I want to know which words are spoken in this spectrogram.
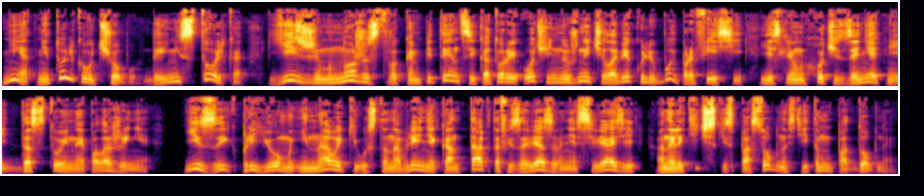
Нет, не только учебу, да и не столько. Есть же множество компетенций, которые очень нужны человеку любой профессии, если он хочет занять в ней достойное положение. Язык, приемы и навыки установления контактов и завязывания связей, аналитические способности и тому подобное.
